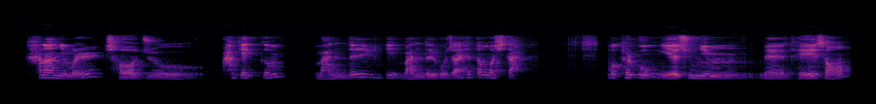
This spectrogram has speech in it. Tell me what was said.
하나님을 저주하게끔 만들기 만들고자 했던 것이다. 뭐 결국 예수님에 대해서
